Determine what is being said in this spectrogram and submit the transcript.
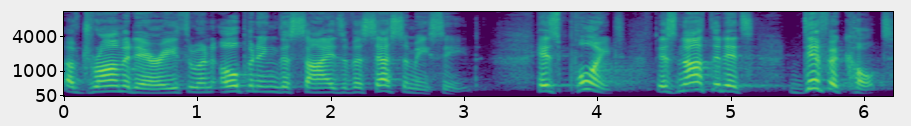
of dromedary through an opening the size of a sesame seed. His point is not that it's difficult,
